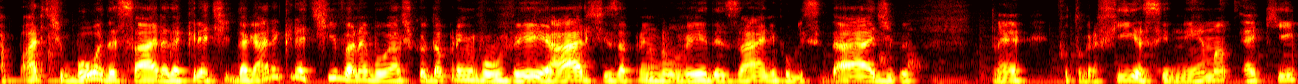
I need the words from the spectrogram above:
a, parte boa dessa área da, criati da área criativa, né? Acho que dá para envolver artes, dá para uhum. envolver design, publicidade, né? fotografia, cinema, é que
